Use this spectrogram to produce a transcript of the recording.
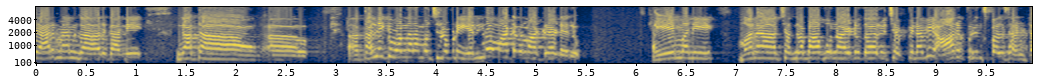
చైర్మన్ గారు గాని గత తల్లికి వందనం వచ్చినప్పుడు ఎన్నో మాటలు మాట్లాడారు. ఏమని? మన చంద్రబాబు నాయుడు గారు చెప్పినవి ఆరు ప్రిన్సిపల్స్ అంట.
